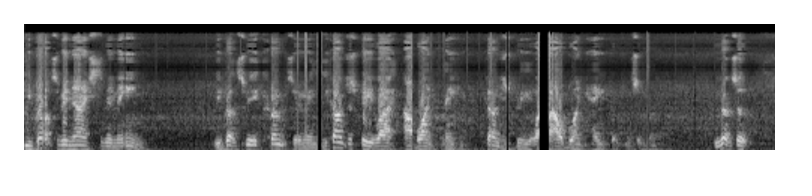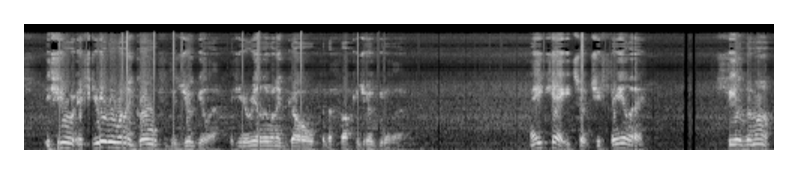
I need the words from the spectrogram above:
You've got to be nice to be mean. You've got to be a cunt to be mean. You can't just be like out blank mean. You can't just be like out blank hate fucking someone. You've got to if you if you really want to go for the jugular, if you really want to go for the fucking jugular, AK touchy feely, feel them up.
